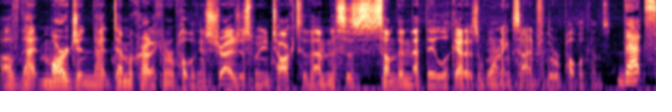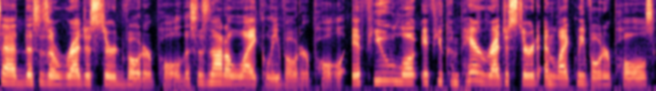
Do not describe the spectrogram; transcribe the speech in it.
of that margin that Democratic and Republican strategists, when you talk to them, this is something that they look at as warning sign for the Republicans. That said, this is a registered voter poll. This is not a likely voter poll. If you look if you compare registered and likely voter polls,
